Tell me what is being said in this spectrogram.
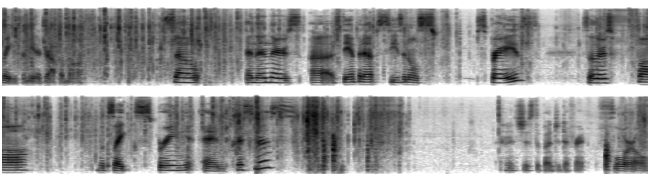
waiting for me to drop them off. So, and then there's uh, Stampin' Up! seasonal sprays. So there's fall, looks like spring and Christmas. And it's just a bunch of different floral.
